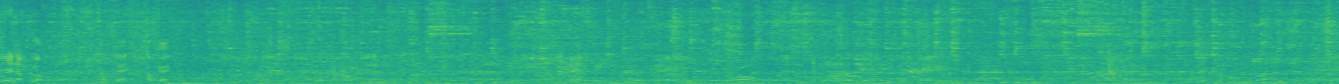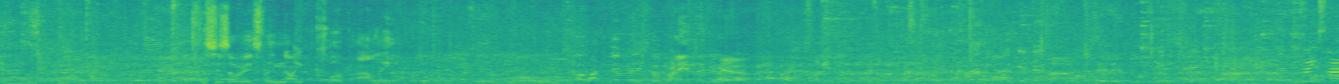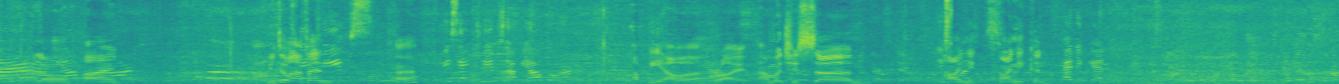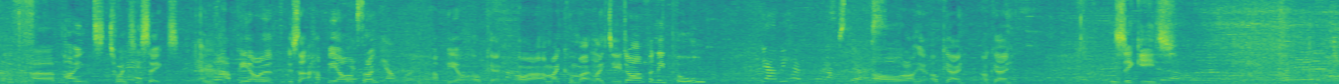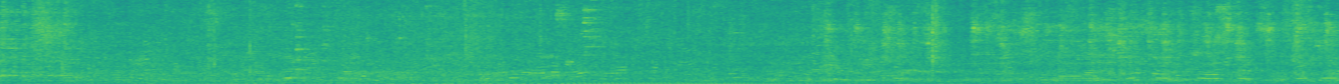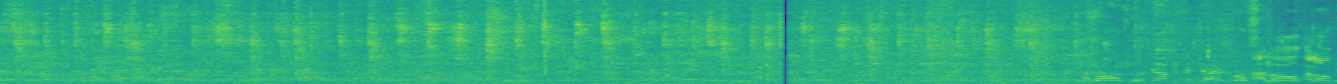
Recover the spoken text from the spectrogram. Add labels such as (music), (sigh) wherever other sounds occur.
10 o'clock. Okay, okay. This is obviously nightclub alley. Hello, hi. Trips. huh? We send trips happy hour. Happy hour, right. How much is um, Heine- Heineken? Heineken. Uh, pint 26. And happy hour? Is that happy hour Yes, price? happy hour. Happy hour, okay. All right, I might come back later. You don't have any pool? Yeah, we have pool upstairs. Oh, okay, okay, okay. Ziggy's.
